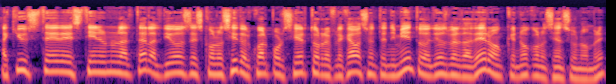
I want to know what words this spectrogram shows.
Aquí ustedes tienen un altar al Dios desconocido, el cual, por cierto, reflejaba su entendimiento del Dios verdadero, aunque no conocían su nombre.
